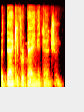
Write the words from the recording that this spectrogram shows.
But thank you for paying attention.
